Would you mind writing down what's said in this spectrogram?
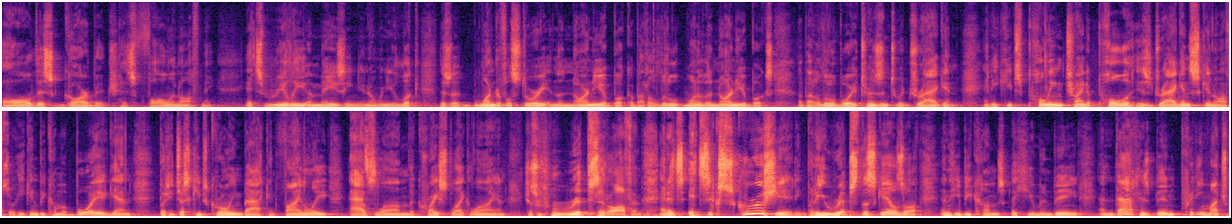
all this garbage has fallen off me. It's really amazing. You know, when you look, there's a wonderful story in the Narnia book about a little, one of the Narnia books about a little boy who turns into a dragon, and he keeps pulling, trying to pull his dragon skin off so he can become a boy again, but he just keeps growing back. And finally, Aslan, the Christ-like lion, just rips it off him, and it's it's excruciating. But he rips the scales off, and he becomes a human being. And that has been pretty much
